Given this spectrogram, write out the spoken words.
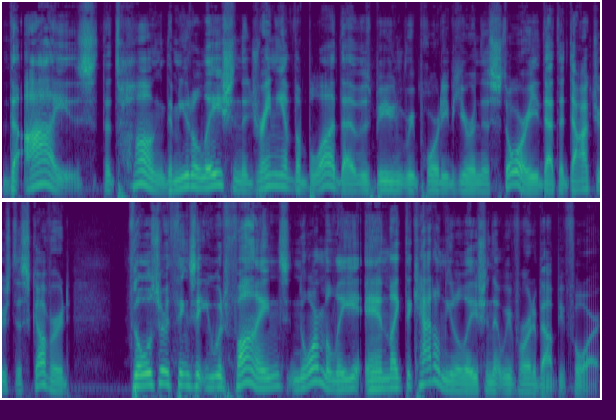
the eyes, the tongue, the mutilation, the draining of the blood that was being reported here in this story that the doctors discovered. Those are things that you would find normally in like the cattle mutilation that we've heard about before.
